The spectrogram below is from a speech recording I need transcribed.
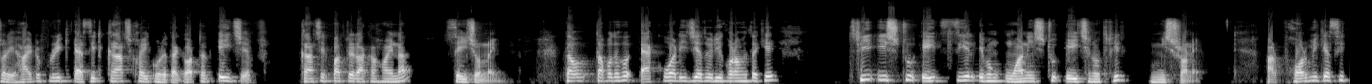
সরি, হাইড্রোফ্লুরিক অ্যাসিড কাঁচ ক্ষয় করে থাকে, অর্থাৎ এইচএফ, কাঁচের পাত্রে রাখা হয় না, সেই জন্যই। তাও, তারপর দেখো, অ্যাকোয়ারিজিয়া তৈরি করা হয়ে থাকে, three is to H Cl এবং one is to H NO থ্রির মিশ্রণে। আর ফর্মিক অ্যাসিড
